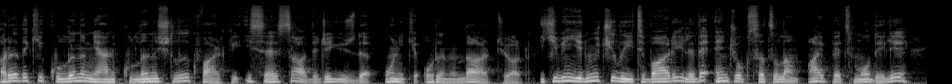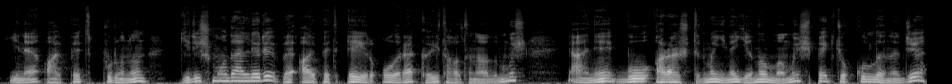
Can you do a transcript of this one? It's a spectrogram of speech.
Aradaki kullanım yani kullanışlılık farkı ise sadece %12 oranında artıyor. 2023 yılı itibariyle de en çok satılan iPad modeli yine iPad Pro'nun giriş modelleri ve iPad Air olarak kayıt altına alınmış. Yani bu araştırma yine yanılmamış. Pek çok kullanıcı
